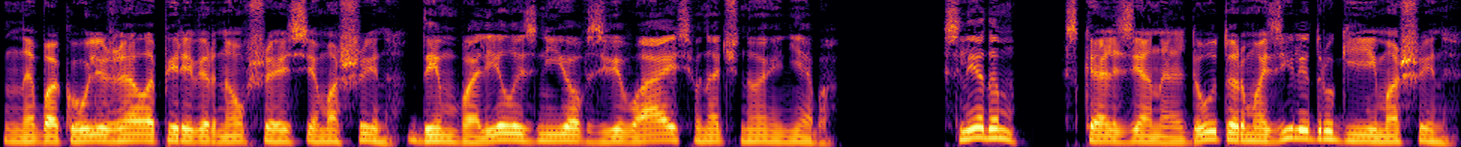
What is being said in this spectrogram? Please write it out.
На боку лежала перевернувшаяся машина, дым валил из нее, взвиваясь в ночное небо. Следом, скользя на льду, тормозили другие машины.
